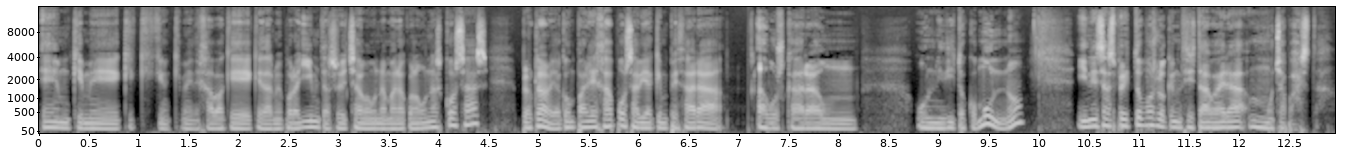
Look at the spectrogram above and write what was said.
em, que, me, que me dejaba que quedarme por allí mientras le echaba una mano con algunas cosas, pero claro, ya con pareja pues había que empezar a, a buscar a un, un nidito común, ¿no? Y en ese aspecto pues lo que necesitaba era mucha pasta.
